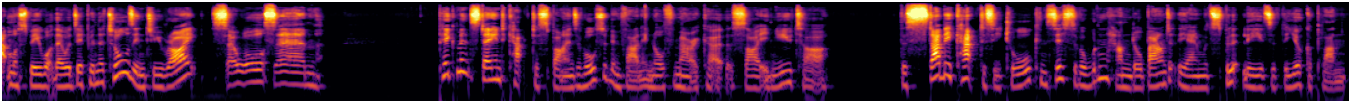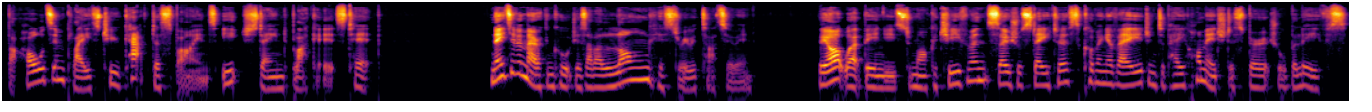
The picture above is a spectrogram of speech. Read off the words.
that must be what they were dipping the tools into, right? So awesome! Pigment stained cactus spines have also been found in North America at the site in Utah. The stabby cactusy tool consists of a wooden handle bound at the end with split leaves of the yucca plant that holds in place two cactus spines, each stained black at its tip. Native American cultures have a long history with tattooing the artwork being used to mark achievement, social status, coming of age, and to pay homage to spiritual beliefs.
